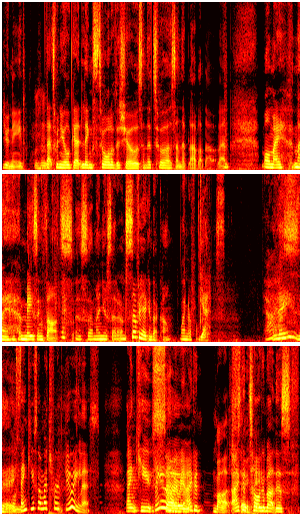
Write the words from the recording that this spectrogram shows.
you need. That's when you'll get links to all of the shows and the tours and the blah, blah, blah, blah, blah. And all my, my amazing thoughts is uh, my newsletter on sofiehagen.com. Wonderful. Yes. Yes. Amazing. Well, thank you so much for doing this. Thank you Thank so. I could much. I could talk about this f-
